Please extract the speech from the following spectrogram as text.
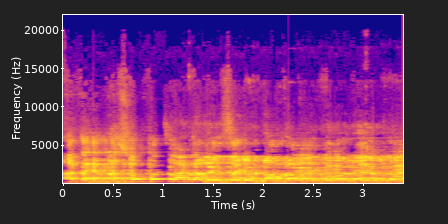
आता ह्यांना सोपच वाटलंय सगळं नवरा बायको होणं एवढं.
